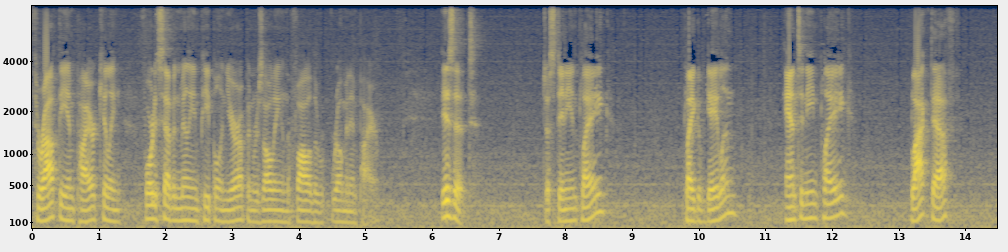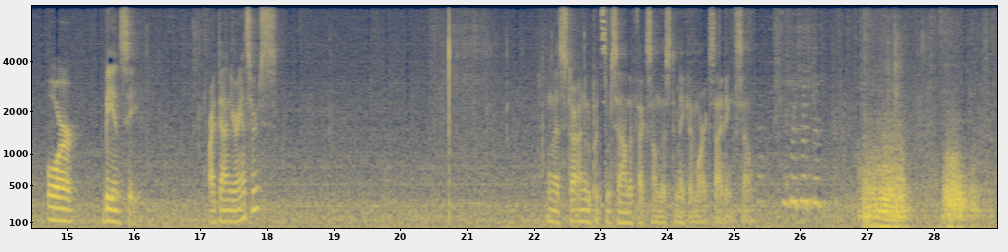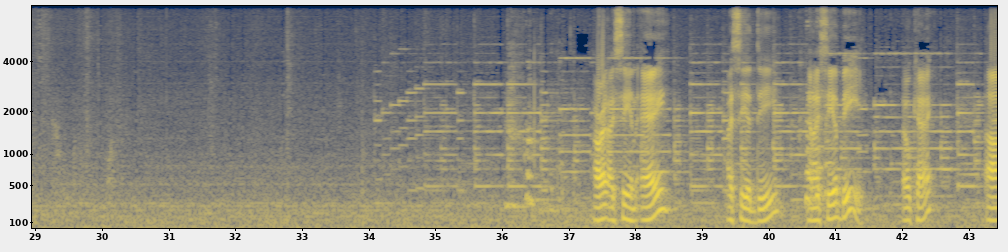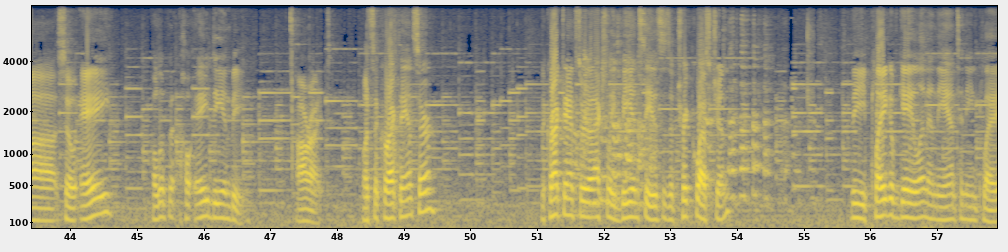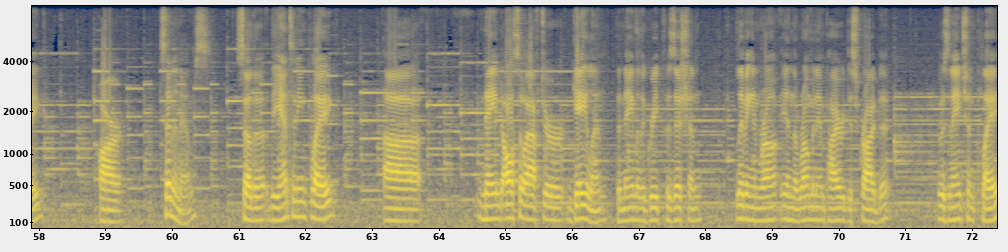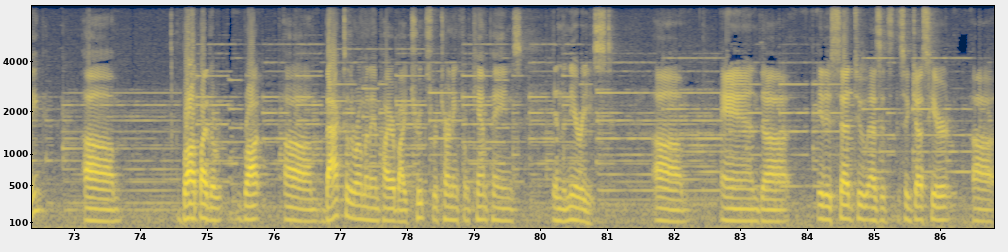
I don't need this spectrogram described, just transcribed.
throughout the empire, killing 47 million people in Europe and resulting in the fall of the Roman Empire. Is it Justinian plague, plague of Galen, Antonine plague, Black Death, or B and C? Write down your answers. To start. I'm going to put some sound effects on this to make it more exciting. So. All right, I see an A, I see a D, and I see a B. Okay. Uh, so A, hold up, A, D, and B. All right. What's the correct answer? The correct answer is actually B and C. This is a trick question. The plague of Galen and the Antonine plague are synonyms. So the, the Antonine plague uh, named also after Galen, the name of the Greek physician living in, in the Roman Empire, described it. It was an ancient plague um, brought by the brought um, back to the Roman Empire by troops returning from campaigns in the Near East, um, and uh, it is said to, as it suggests here, uh,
